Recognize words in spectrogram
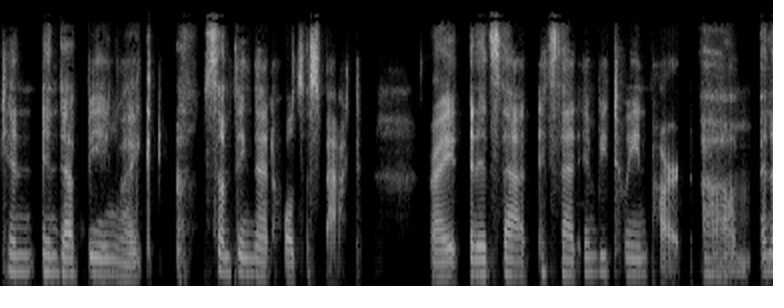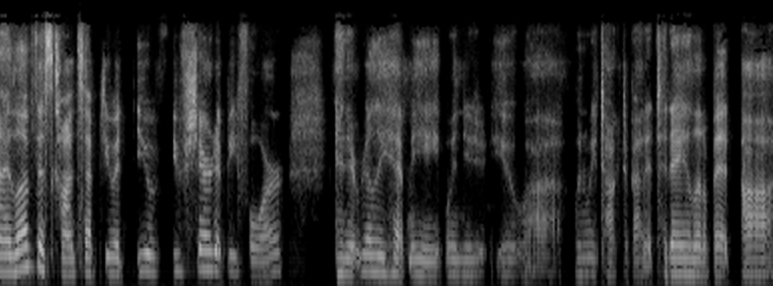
can end up being like something that holds us back right? And it's that it's that in between part. Um, and i love this concept. You had you've you've shared it before and it really hit me when you you uh, when we talked about it today a little bit uh,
